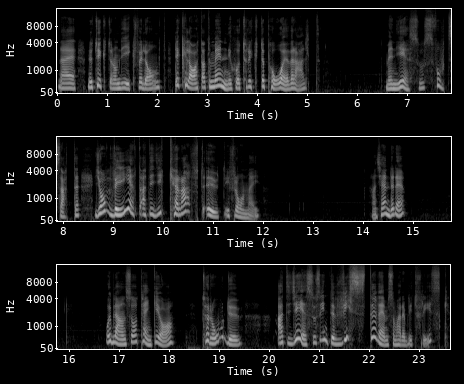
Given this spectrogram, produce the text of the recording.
Nej, nu tyckte de det gick för långt. Det är klart att människor tryckte på överallt. Men Jesus fortsatte. Jag vet att det gick kraft ut ifrån mig. Han kände det. Och ibland så tänker jag, tror du att Jesus inte visste vem som hade blivit frisk.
